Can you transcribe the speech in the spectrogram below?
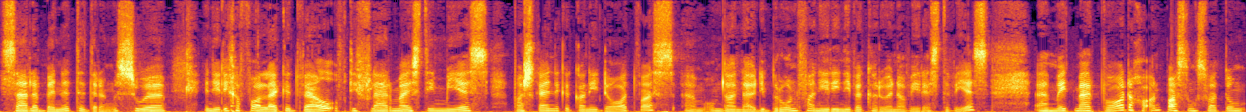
selle binne te dring. So in hierdie geval lyk dit wel of die vleermuis die mees waarskynlike kandidaat was um, om dan nou die bron van hierdie nuwe koronavirus te wees, um, met merkwaardige aanpassings wat hom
